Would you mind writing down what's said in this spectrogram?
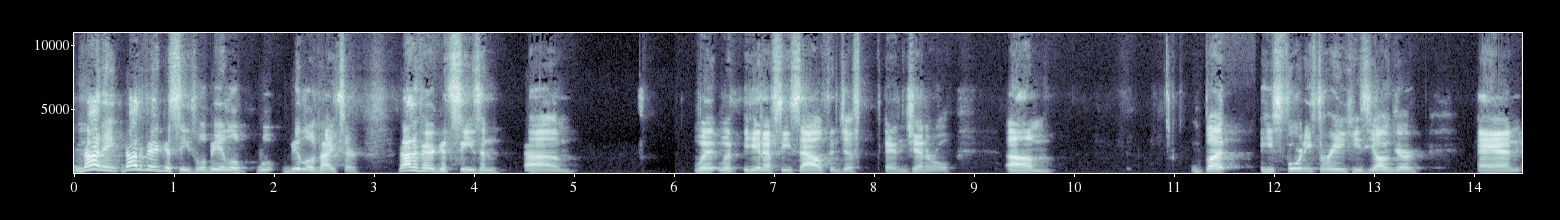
not a not a very good season. We'll be a little we'll be a little nicer. Not a very good season um, with with the NFC South and just in general. Um, but he's 43. He's younger, and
